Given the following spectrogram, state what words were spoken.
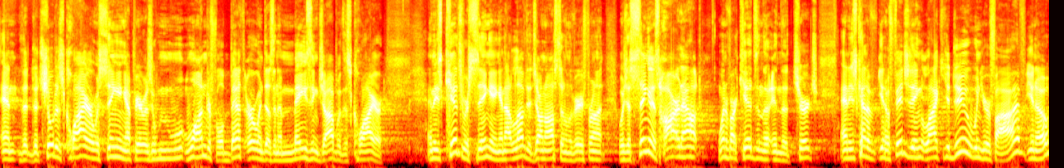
and the, the children's choir was singing up here. It was w- wonderful. Beth Irwin does an amazing job with this choir. And these kids were singing, and I loved it. John Austin on the very front was just singing his heart out. One of our kids in the, in the church, and he's kind of, you know, fidgeting like you do when you're five, you know.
